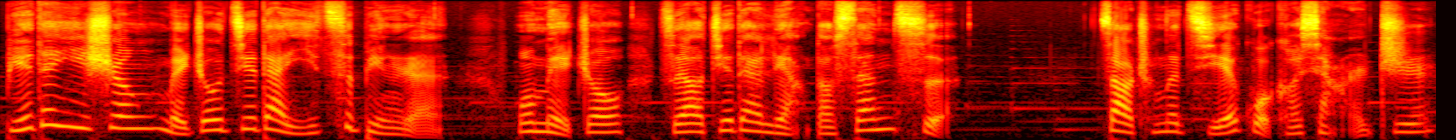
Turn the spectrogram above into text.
别的医生每周接待一次病人，我每周则要接待两到三次，造成的结果可想而知。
